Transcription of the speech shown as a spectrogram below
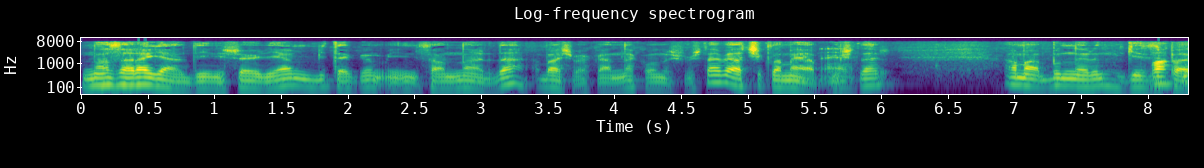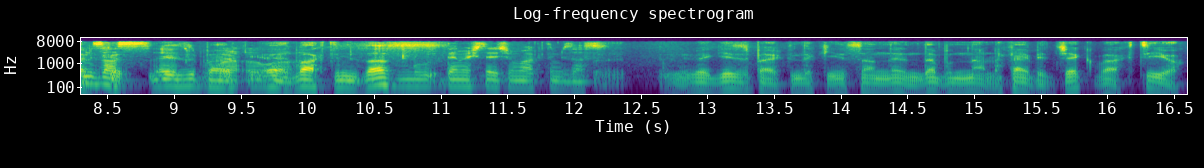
nazara geldiğini söyleyen bir takım insanlar da başbakanla konuşmuşlar ve açıklama yapmışlar. Ama bunların Gezi Vaktimiz Parkı, az. Gezi Evet, Parkı, bu- evet, vaktimiz az Bu demeçler için vaktimiz az. ve Gezi Parkı'ndaki insanların da bunlarla kaybedecek vakti yok.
